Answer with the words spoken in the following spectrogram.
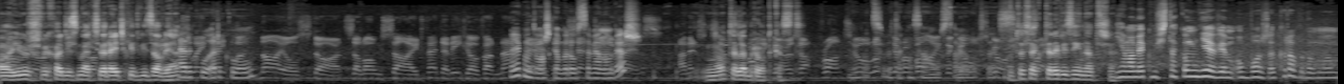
O, już wychodzi z meczu Rage Quit widzowie. RQ, RQ. A jaką ty masz kamerę ustawioną, wiesz? No, telebroadcast. No, sobie taką samą ustawię. bo To No jest... to jest jak telewizyjna 3. Ja mam jakąś taką, nie wiem, o Boże, okropną mam.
